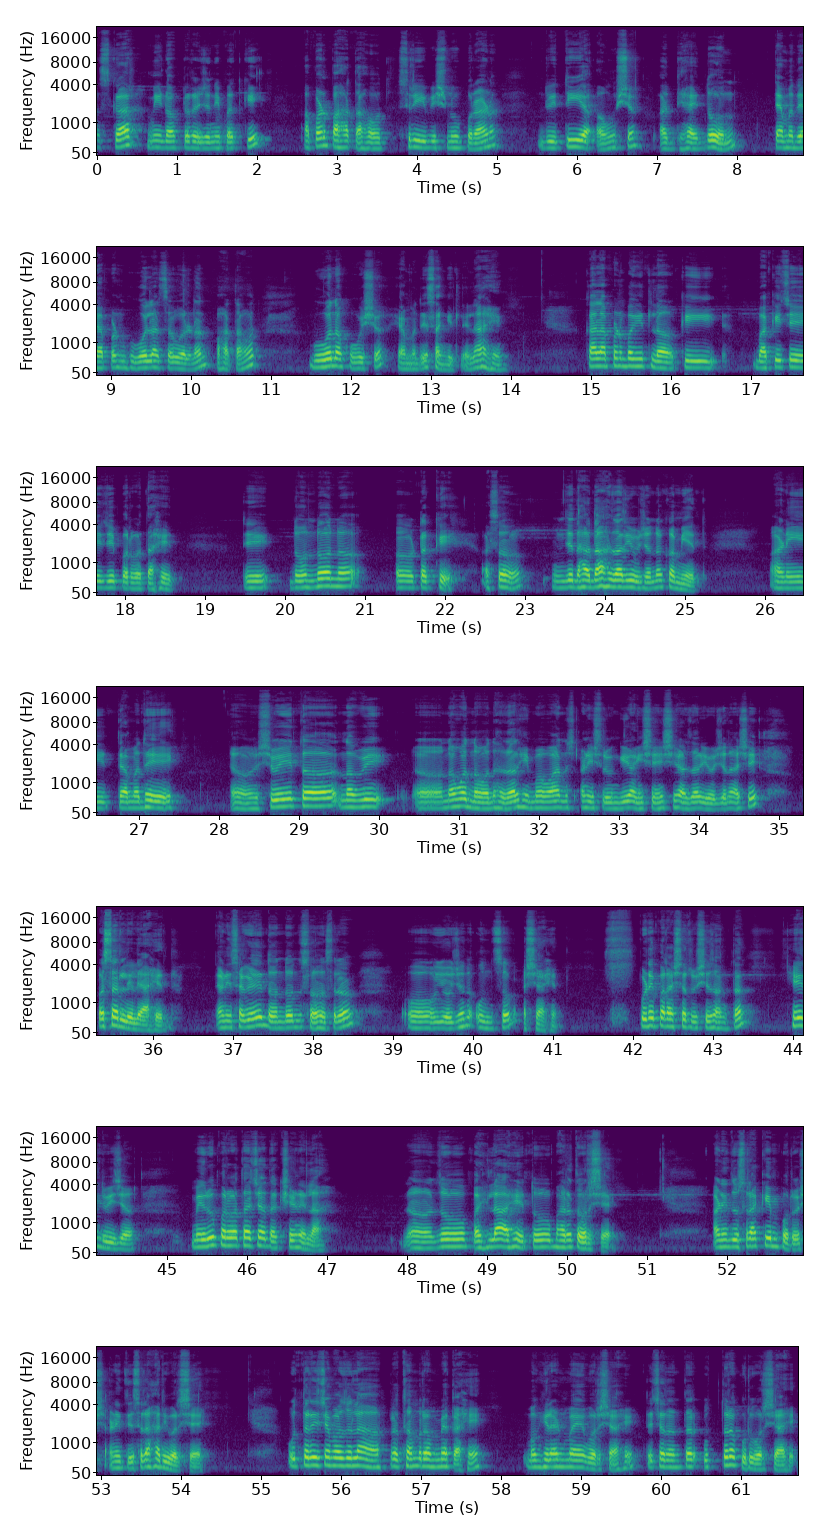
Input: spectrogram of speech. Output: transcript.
नमस्कार मी डॉक्टर रजनी पत्की. आपण पाहत आहोत श्री विष्णू पुराण द्वितीय अंश अध्याय दोन. त्यामध्ये आपण भूगोलाचं वर्णन पाहत आहोत. भुवनकोश यामध्ये सांगितलेलं आहे. काल आपण बघितलं की बाकीचे जे पर्वत आहेत ते दोन दोन टक्के असं म्हणजे दहा दहा हजार योजना कमी आहेत. आणि त्यामध्ये श्वेत नववी नव्वद नव्वद हजार हिमवान आणि शृंगी ऐंशी ऐंशी हजार योजना असे पसरलेले आहेत. आणि सगळे दोन दोन सहस्र योजन उंच असे आहेत. पुढे पराशर ऋषी सांगतात हे द्विज मेरू पर्वताच्या दक्षिणेला जो पहिला आहे तो भारतवर्ष आहे आणि दुसरा किमपुरुष आणि तिसरा हरिवर्ष आहे. उत्तरेच्या बाजूला प्रथम रम्यक आहे मग हिरणमय वर्ष आहे. त्याच्यानंतर उत्तर कुरुवर्ष आहे.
